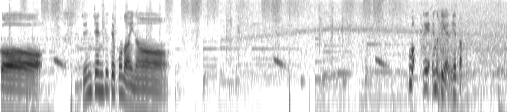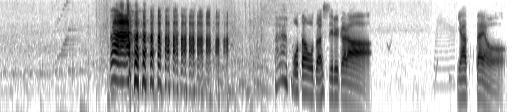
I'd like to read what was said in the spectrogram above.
か。全然出てこないなぁ。うわ、え、待って、ややった。ああボタンを出してるから。やったよ。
